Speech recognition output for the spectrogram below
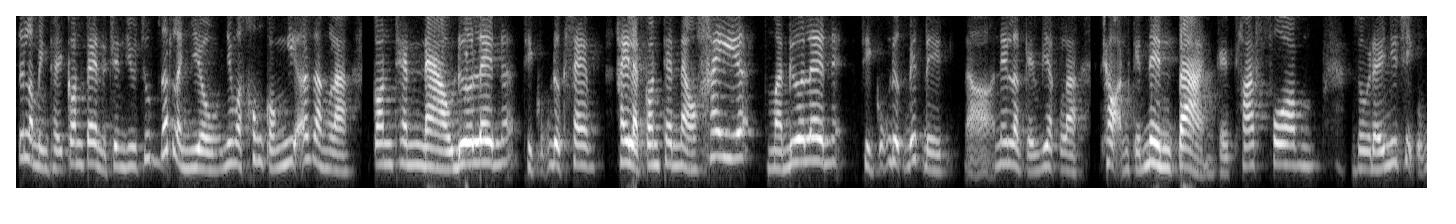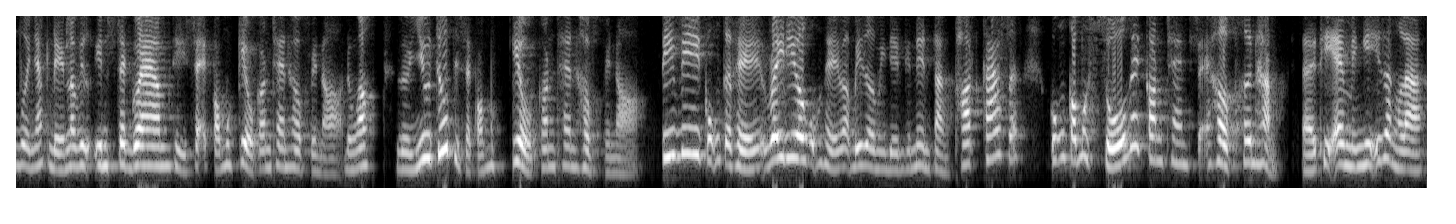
Tức là mình thấy content ở trên YouTube rất là nhiều nhưng mà không có nghĩa rằng là content nào đưa lên á, thì cũng được xem. Hay là content nào hay á, mà đưa lên ấy, thì cũng được biết đến. Đó nên là cái việc là chọn cái nền tảng cái platform rồi đấy như chị cũng vừa nhắc đến là ví dụ Instagram thì sẽ có một kiểu content hợp với nó đúng không? Rồi YouTube thì sẽ có một kiểu content hợp với nó. TV cũng có thế, radio cũng thế và bây giờ mình đến cái nền tảng podcast ấy, cũng có một số cái content sẽ hợp hơn hẳn. Đấy, thì em mới nghĩ rằng là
